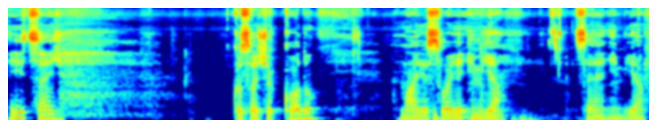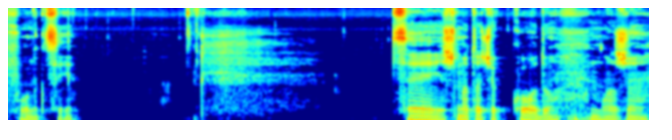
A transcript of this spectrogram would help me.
І цей кусочок коду має своє ім'я. Це ім'я функції. Цей шматочок коду може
